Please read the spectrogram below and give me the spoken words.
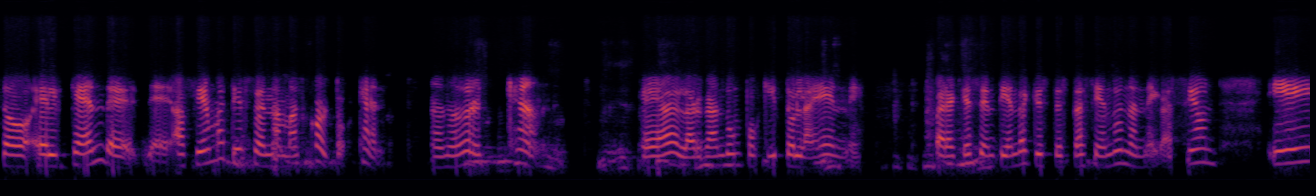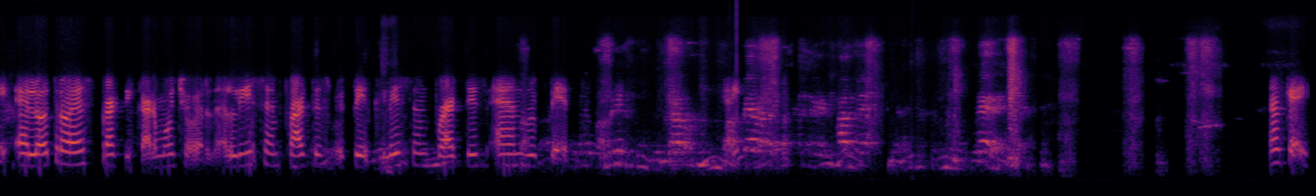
So, el can de, de affirmative suena más corto, can. Another can. Okay, alargando un poquito la N para que se entienda que usted está haciendo una negación. Y el otro es practicar mucho, ¿verdad? Listen, practice, repeat. Listen, practice, and repeat. Okay. okay.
